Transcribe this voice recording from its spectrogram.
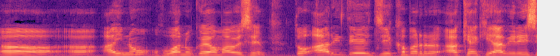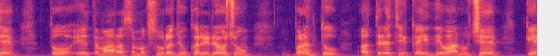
આઈનો હોવાનું કહેવામાં આવે છે. તો આ રીતે જે ખબર આખી આખી આવી રહી છે તો એ તમારા સમક્ષ હું રજૂ કરી રહ્યો છું. પરંતુ અત્રેથી કહી દેવાનું છે કે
